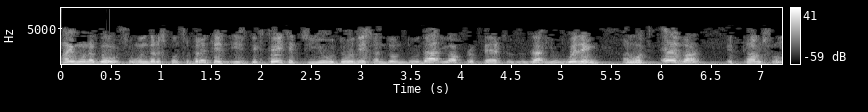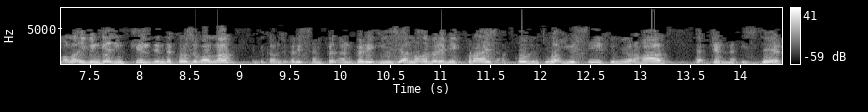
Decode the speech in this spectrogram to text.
I want to go. So when the responsibilities is dictated to you, do this and don't do that, you are prepared to do that, you're willing. And whatever it comes from Allah, even getting killed in the cause of Allah, it becomes very simple and very easy and not a very big price according to what you see from your heart that Jannah is there,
